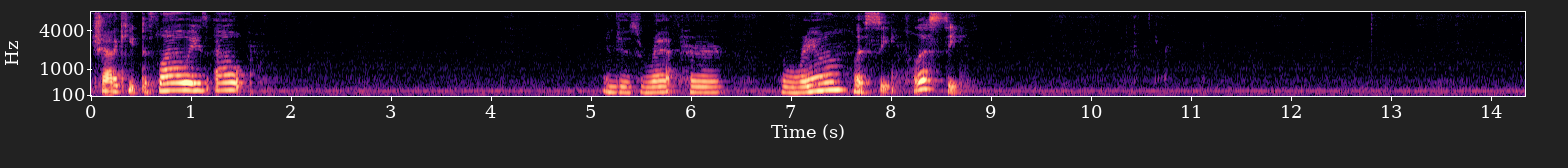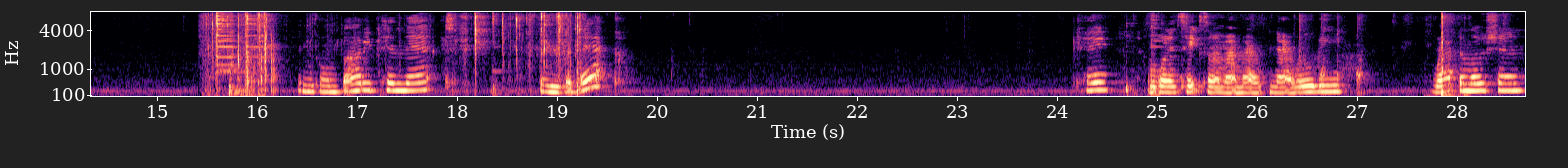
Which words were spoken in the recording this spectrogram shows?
try to keep the flyaways out. And just wrap her around. Let's see. Let's see. I'm going to bobby pin that in the back. Okay, I'm going to take some of my Nairobi wrapping lotion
